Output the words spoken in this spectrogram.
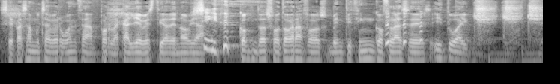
Se pasa mucha vergüenza por la calle vestida de novia Sí. con dos fotógrafos, 25 flashes y tú ahí. ch, ch, ch.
